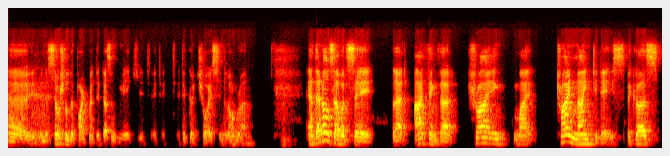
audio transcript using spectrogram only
uh, in, in, the social department it doesn't make it, it, it, it, a good choice in the long run mm-hmm. and then also i would say that i think that trying my try 90 days because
